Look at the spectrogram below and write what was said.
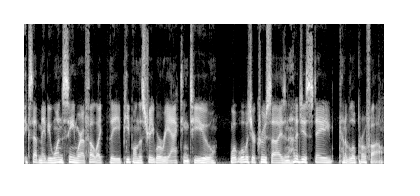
except maybe one scene where I felt like the people on the street were reacting to you. What, what was your crew size and how did you stay kind of low profile?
